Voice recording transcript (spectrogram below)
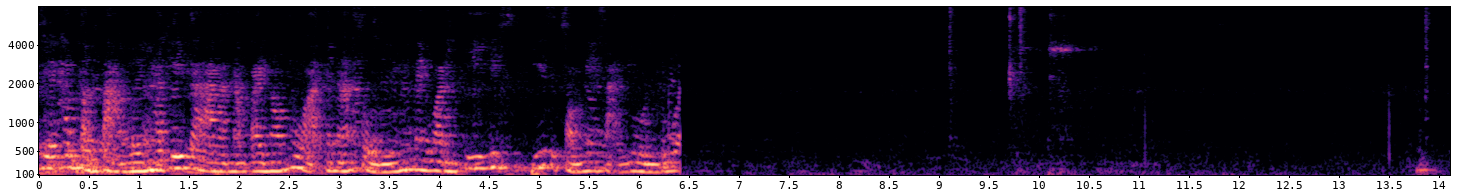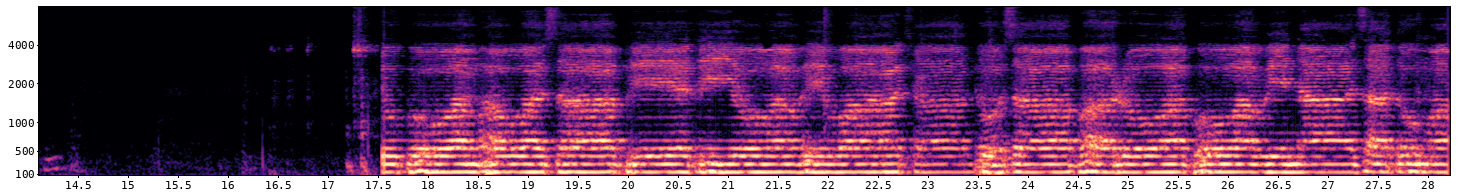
เทธรรมต่างๆเลยนะคะที่ จะนำไปน้อมถวายคณะสงฆ์ในวันที่ 22 เมษายนด้วยทุกขภวสัพพิติโยวิวัชชันตุสัพพะโรโควินาสตุมา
